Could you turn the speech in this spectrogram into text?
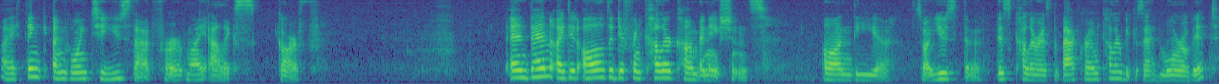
I think I'm going to use that for my Alex scarf. And then I did all the different color combinations on the, uh, so I used the this color as the background color because I had more of it.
